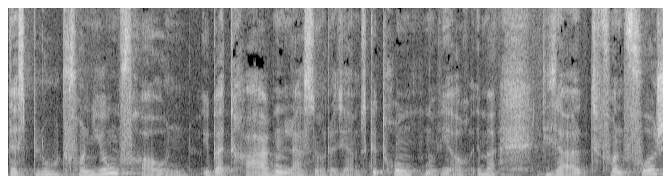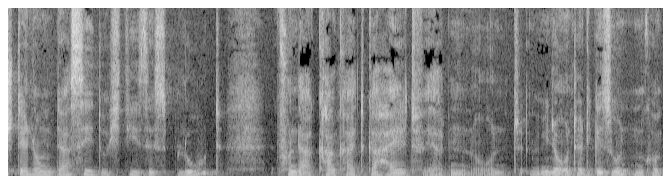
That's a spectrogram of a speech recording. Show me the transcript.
das Blut von Jungfrauen übertragen lassen oder sie haben es getrunken, wie auch immer. Diese Art von Vorstellung, dass sie durch dieses Blut von der Krankheit geheilt werden und wieder unter die Gesunden kommen.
